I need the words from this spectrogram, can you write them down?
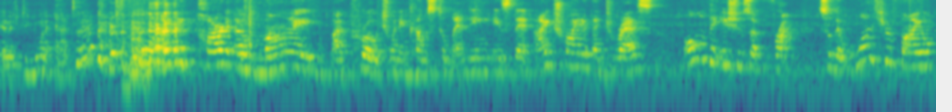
And if, do you want to add to that? Well, I think part of my approach when it comes to lending is that I try to address all of the issues up front, so that once your file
